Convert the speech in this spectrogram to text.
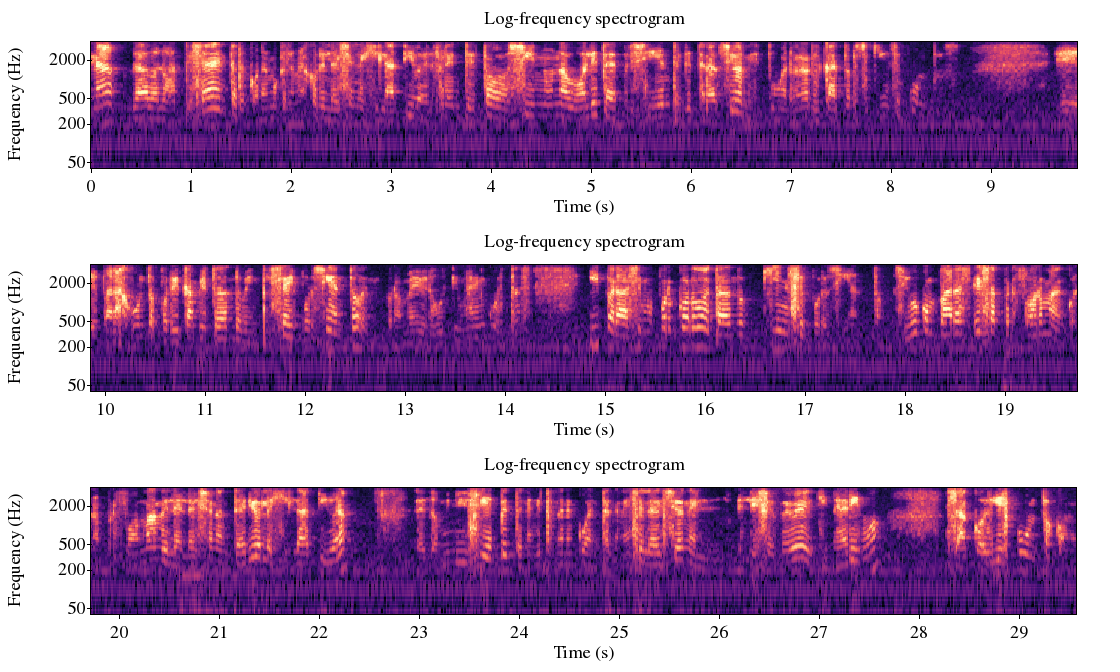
buena, dado los antecedentes, recordemos que la mejor elección legislativa del Frente de Todos, sin una boleta de presidente que traccione, estuvo alrededor de 14, 15 puntos. Eh, para Juntos por el Cambio está dando 26% en promedio de las últimas encuestas, y para Hacemos por Córdoba está dando 15%. Si vos comparas esa performance con la performance de la elección anterior legislativa, del 2017, tenés que tener en cuenta que en esa elección el, el el kirchnerismo, sacó 10 puntos con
